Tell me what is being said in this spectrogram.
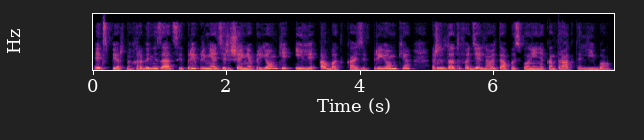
экспертных организаций при принятии решения о приемке или об отказе в приемке результатов отдельного этапа исполнения контракта, либо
